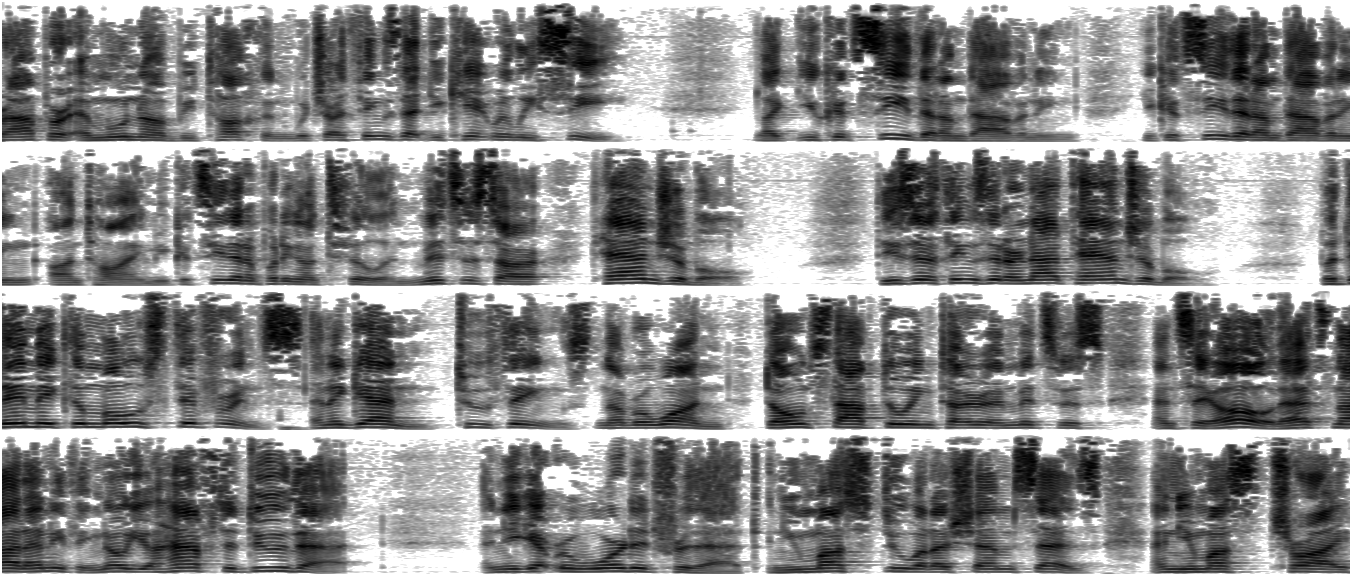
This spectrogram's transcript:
proper emuna bitachon, which are things that you can't really see. Like you could see that I'm davening. You could see that I'm davening on time. You could see that I'm putting on tefillin. Mitzvahs are tangible. These are things that are not tangible. But they make the most difference. And again, two things. Number one, don't stop doing Torah and mitzvahs and say, oh, that's not anything. No, you have to do that. And you get rewarded for that. And you must do what Hashem says. And you must try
